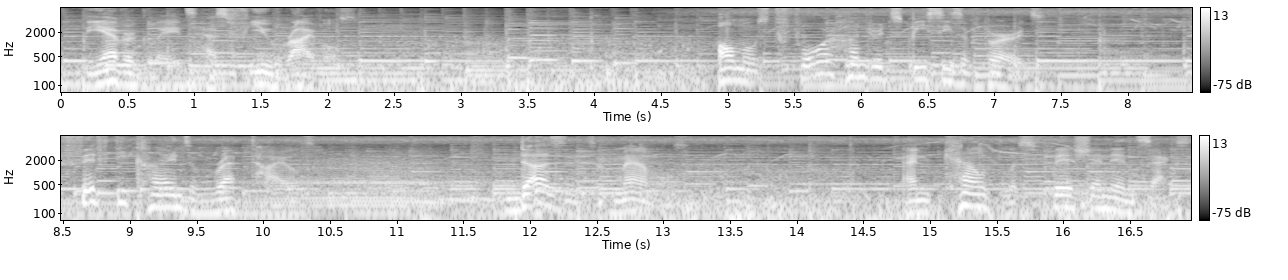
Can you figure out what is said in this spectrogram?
the Everglades has few rivals. Almost 400 species of birds, 50 kinds of reptiles, dozens of mammals, and countless fish and insects.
